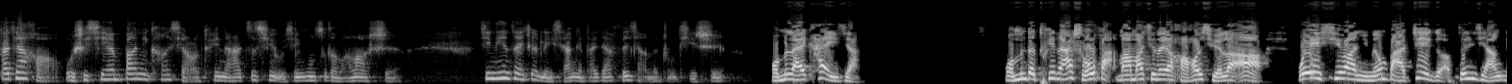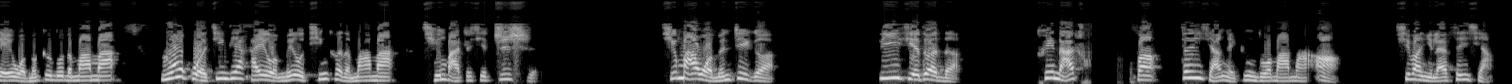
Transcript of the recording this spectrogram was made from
大家好，我是西安邦尼康小儿推拿咨询有限公司的王老师。今天在这里想给大家分享的主题是，我们来看一下我们的推拿手法。妈妈现在要好好学了啊！我也希望你能把这个分享给我们更多的妈妈。如果今天还有没有听课的妈妈，请把这些知识，请把我们这个第一阶段的推拿处方分享给更多妈妈啊！希望你来分享。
